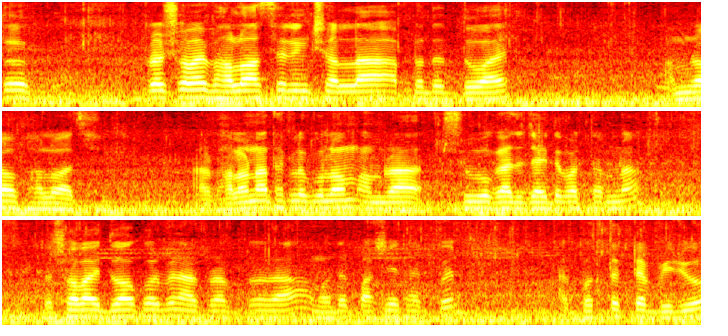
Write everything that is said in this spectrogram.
তো আপনারা সবাই ভালো আছেন ইনশাল্লাহ আপনাদের দোয়ায়। আমরাও ভালো আছি। আর ভালো না থাকলে বললাম আমরা শুভ কাজে যাইতে পারতাম না। তো সবাই দোয়া করবেন আর আপনারা আমাদের পাশেই থাকবেন। আর প্রত্যেকটা ভিডিও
